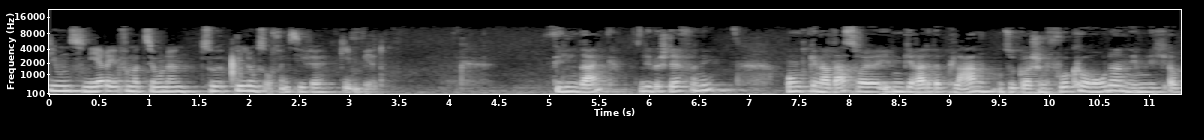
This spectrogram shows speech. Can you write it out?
die uns nähere Informationen zur Bildungsoffensive geben wird. Vielen Dank, liebe Stefanie. Und genau das war ja eben gerade der Plan und sogar schon vor Corona, nämlich ab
